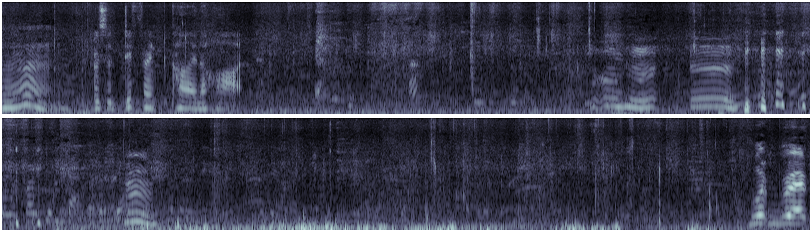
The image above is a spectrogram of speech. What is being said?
Mmm, it's a different kind of hot. Mm-hmm. Mm. mm. What bread?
